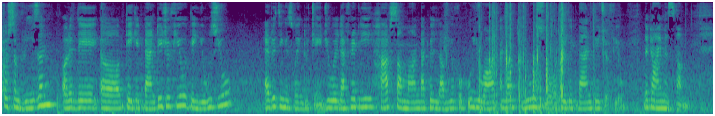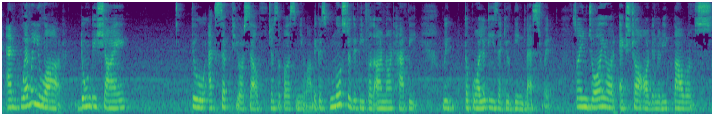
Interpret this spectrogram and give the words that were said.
for some reason or if they uh, take advantage of you if they use you everything is going to change. You will definitely have someone that will love you for who you are and not use you or take advantage of you. The time has come. And whoever you are don't be shy to accept yourself just the person you are because most of the people are not happy with the qualities that you've been blessed with so enjoy your extraordinary powers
